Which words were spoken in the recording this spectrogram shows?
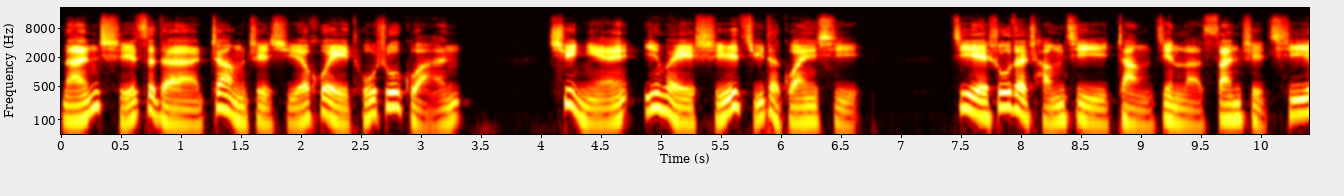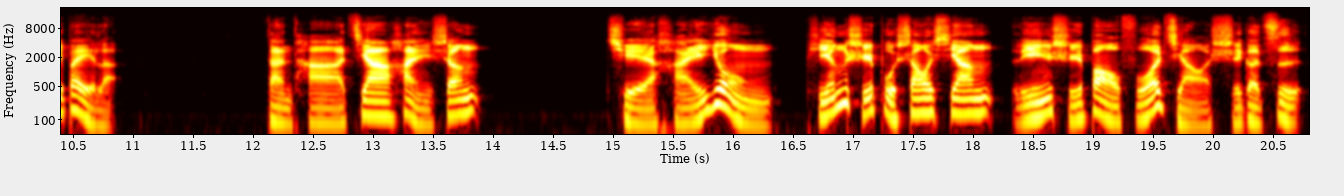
南池子的政治学会图书馆，去年因为时局的关系，借书的成绩长进了三至七倍了。但他加汉生，却还用。平时不烧香，临时抱佛脚十个字，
